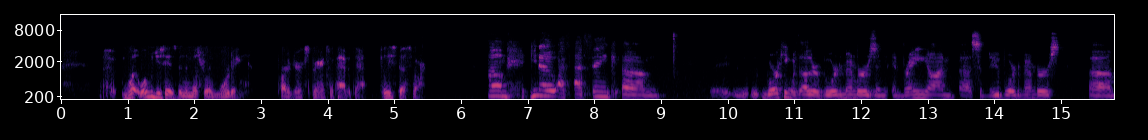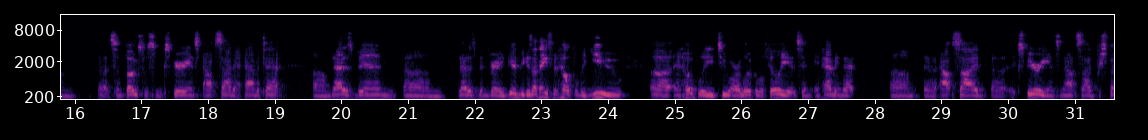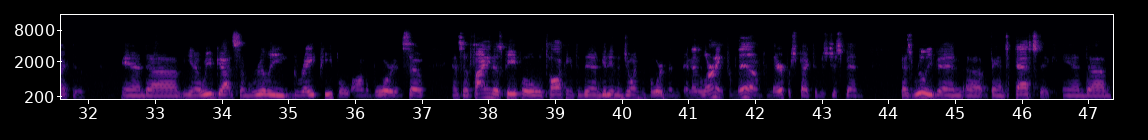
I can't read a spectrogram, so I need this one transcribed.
what what would you say has been the most rewarding part of your experience with Habitat, at least thus far? Um, you know, I, I think um, working with other board members and, and bringing on uh, some new board members, um, uh, some folks with some experience outside of Habitat, um, that has been um, that has been very good because I think it's been helpful to you uh, and hopefully to our local affiliates and, in having that um, uh, outside uh, experience and outside perspective. And um, you know we've got some really great people on the board, and so and so finding those people, talking to them, getting to join the board, and, and then learning from them from their perspective has just been has really been uh, fantastic. And um,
